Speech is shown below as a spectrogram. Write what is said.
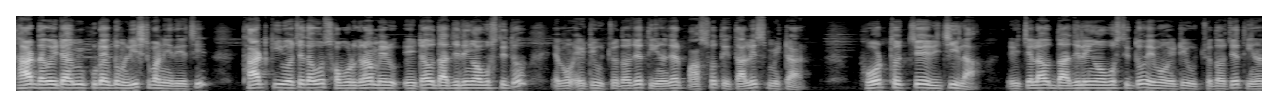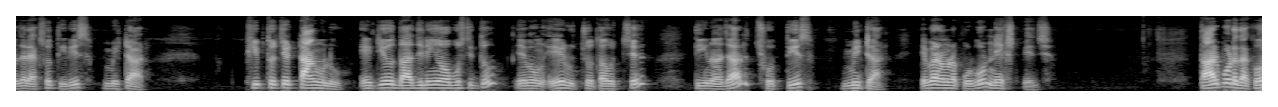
থার্ড দেখো, এটা আমি পুরো একদম লিস্ট বানিয়ে দিয়েছি। থার্ড কী হচ্ছে দেখো সবরগ্রাম এর, এটাও দার্জিলিং অবস্থিত এবং এটি উচ্চতা হচ্ছে তিন হাজার পাঁচশো তেতাল্লিশ মিটার। ফোর্থ হচ্ছে রিচিলা, রিচিলাও দার্জিলিং অবস্থিত এবং এটির উচ্চতা হচ্ছে তিন হাজার একশো তিরিশ মিটার। ফিফথ হচ্ছে টাংলু, এটিও দার্জিলিংয়ে অবস্থিত এবং এর উচ্চতা হচ্ছে তিন হাজার ছত্রিশ মিটার। এবার আমরা পড়ব নেক্সট পেজ তারপরে দেখো,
